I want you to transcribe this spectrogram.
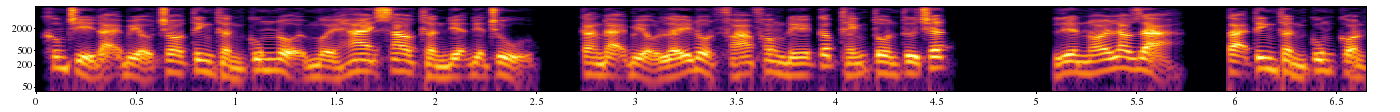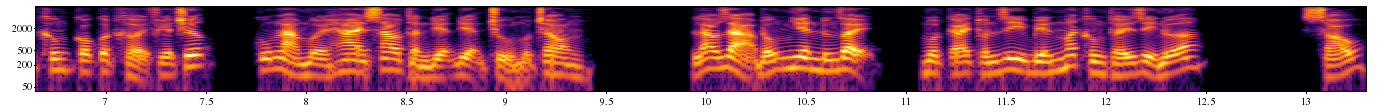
không chỉ đại biểu cho tinh thần cung nội mười hai sao thần điện điện chủ, càng đại biểu lấy đột phá phong đế cấp thánh tôn tư chất. Liền nói lão giả, tại tinh thần cung còn không có quật khởi phía trước, cũng là mười hai sao thần điện điện chủ một trong. Lão giả bỗng nhiên đứng dậy, một cái thuấn di biến mất không thấy gì nữa. Sáu.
